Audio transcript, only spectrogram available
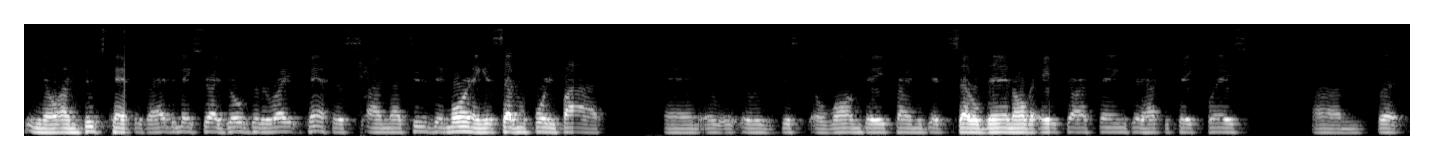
you know, on Duke's campus. I had to make sure I drove to the right campus on uh, Tuesday morning at 7:45 and it was it was just a long day trying to get settled in, all the HR things that have to take place. Um, but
